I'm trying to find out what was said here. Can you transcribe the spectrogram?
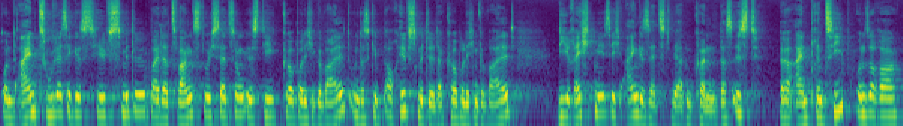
Und ein zulässiges Hilfsmittel bei der Zwangsdurchsetzung ist die körperliche Gewalt. Und es gibt auch Hilfsmittel der körperlichen Gewalt, die rechtmäßig eingesetzt werden können. Das ist äh, ein Prinzip unserer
